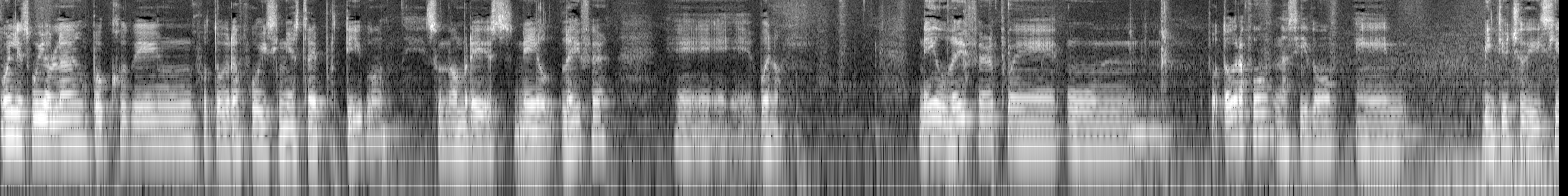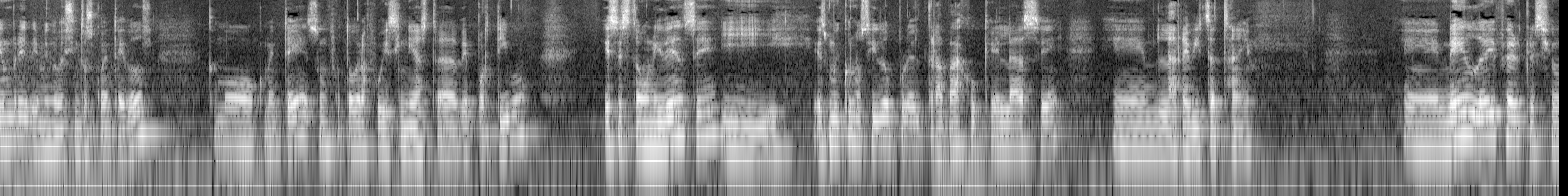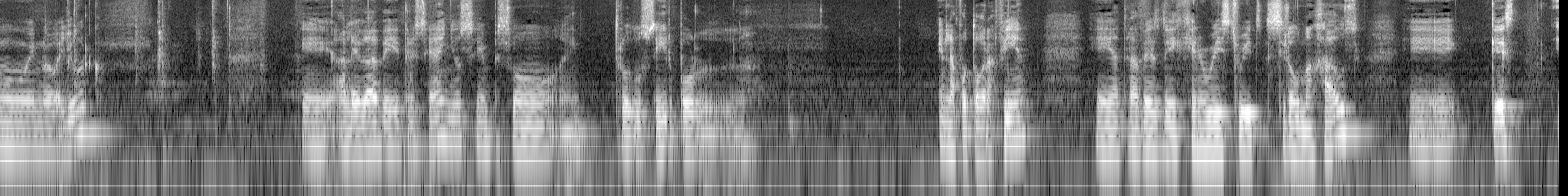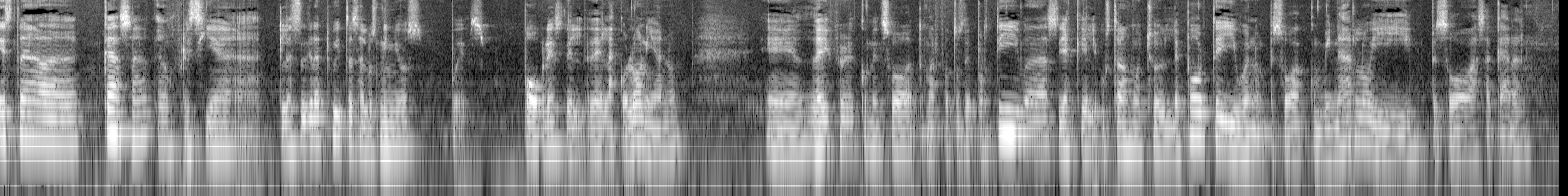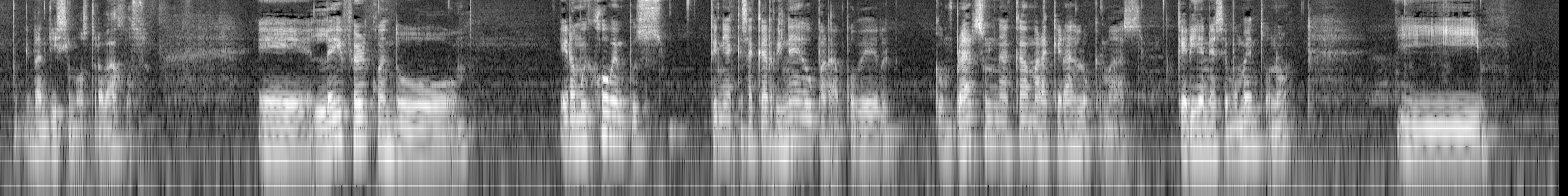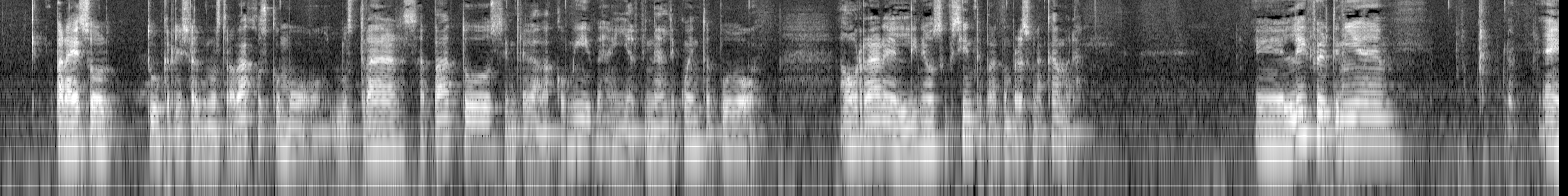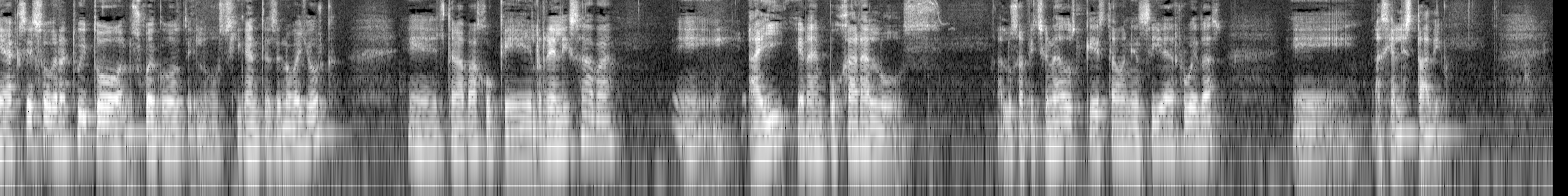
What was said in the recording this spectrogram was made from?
Hoy les voy a hablar un poco de un fotógrafo y cineasta deportivo. Su nombre es Neil Leifer. Eh, bueno, Neil Leifer fue un fotógrafo nacido en 28 de diciembre de 1942. Como comenté, es un fotógrafo y cineasta deportivo. Es estadounidense y es muy conocido por el trabajo que él hace en la revista Time. Eh, Neil Leifer creció en Nueva York. Eh, a la edad de 13 años se empezó a introducir por en la fotografía eh, a través de Henry Street Settlement House, que es, esta casa ofrecía clases gratuitas a los niños pues pobres de, de la colonia, ¿no? Eh, Leifer comenzó a tomar fotos deportivas, ya que le gustaba mucho el deporte y bueno, empezó a combinarlo y empezó a sacar grandísimos trabajos. Eh, Leifer cuando era muy joven pues tenía que sacar dinero para poder comprarse una cámara que era lo que más quería en ese momento, ¿no? Y para eso tuvo que realizar algunos trabajos como lustrar zapatos, entregaba comida y al final de cuentas pudo ahorrar el dinero suficiente para comprarse una cámara. Eh, Leifer tenía acceso gratuito a los juegos de los gigantes de Nueva York. El trabajo que él realizaba eh, ahí era empujar a los, a los aficionados que estaban en silla de ruedas eh, hacia el estadio.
